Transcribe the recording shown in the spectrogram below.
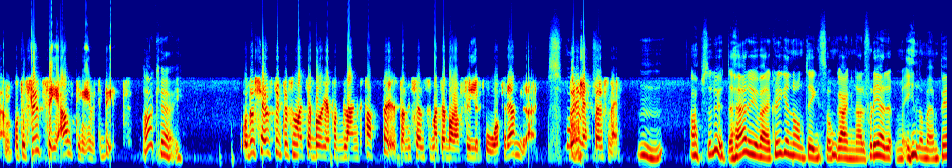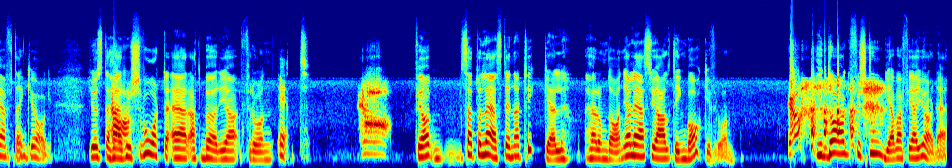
den. Och till slut så är allting utbytt. Okej. Och då känns det inte som att jag börjar på ett blankt papper utan det känns som att jag bara fyller på och förändrar. Då är det Smart. lättare för mig. Mm. Absolut. Det här är ju verkligen någonting som gagnar fler inom MPF tänker jag. Just det här Ja. hur svårt det är att börja från ett. Ja, För jag satt och läste en artikel häromdagen. Jag läser ju allting bakifrån. ja. idag förstod jag varför jag gör det.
